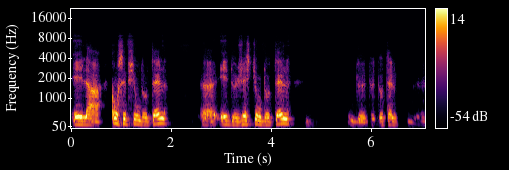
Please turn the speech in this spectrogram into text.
et la conception d'hôtels euh, et de gestion d'hôtels, d'hôtels, euh,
